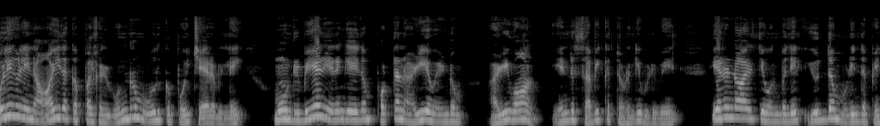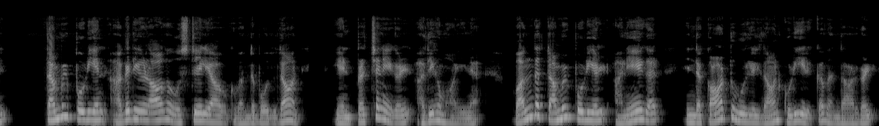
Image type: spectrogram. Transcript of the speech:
புலிகளின் ஆயுத கப்பல்கள் ஒன்றும் ஊருக்கு போய் சேரவில்லை. மூன்று பியர் இறங்கியதும் பொட்டன் அழிய வேண்டும் அழிவான் என்று சபிக்கத் தொடங்கி விடுவேன். இரண்டாயிரத்தி ஒன்பதில் யுத்தம் முடிந்த பின் தமிழ் பொடியன் அகதிகளாக ஆஸ்திரேலியாவுக்கு வந்தபோதுதான் என் பிரச்சனைகள் அதிகமாயின. வந்த தமிழ் பொடியல் அநேகர் இந்த காட்டு ஊரில்தான் குடியிருக்க வந்தார்கள்.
